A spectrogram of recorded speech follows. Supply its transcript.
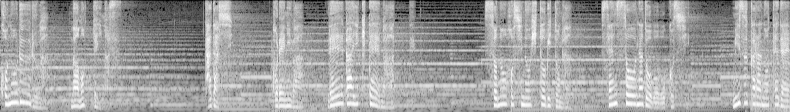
このルールは守っています。ただしこれには例外規定があってその星の人々が戦争などを起こし自らの手で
